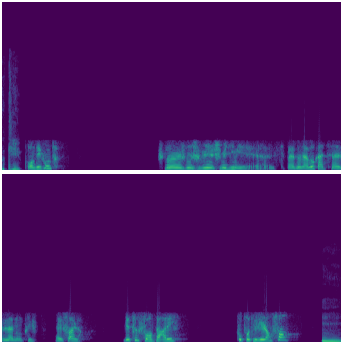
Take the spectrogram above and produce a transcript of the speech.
Ok. Vous vous rendez compte? Je me, je, me, je me- je me dis, mais euh, c'est pas la bonne avocate, celle-là non plus. Elle est folle. Bien sûr, il faut en parler. faut protéger l'enfant. Hmm.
